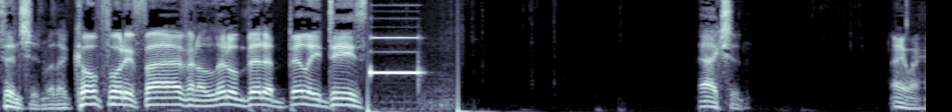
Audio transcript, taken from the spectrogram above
tension with a Colt 45 and a little bit of Billy Dee's. Action. Anyway,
